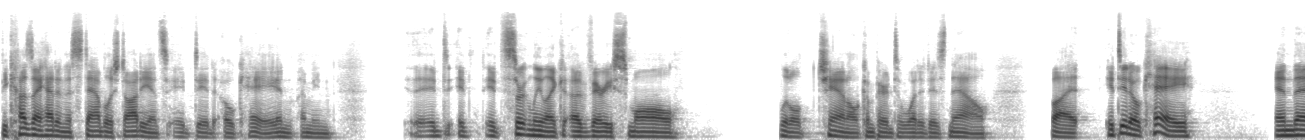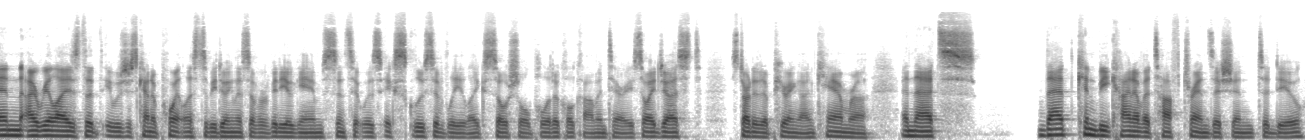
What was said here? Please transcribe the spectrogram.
because I had an established audience, it did okay. And I mean, it it it's certainly like a very small little channel compared to what it is now, but it did okay. And then I realized that it was just kind of pointless to be doing this over video games since it was exclusively like social political commentary. So I just started appearing on camera, and that's that can be kind of a tough transition to do.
